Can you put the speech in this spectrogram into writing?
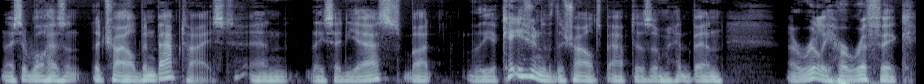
And I said, Well, hasn't the child been baptized? And they said, Yes, but the occasion of the child's baptism had been a really horrific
